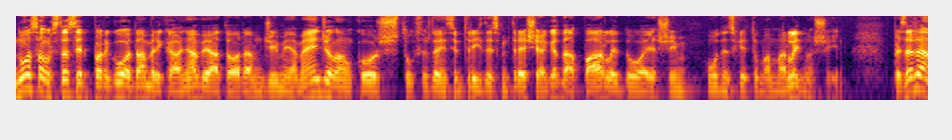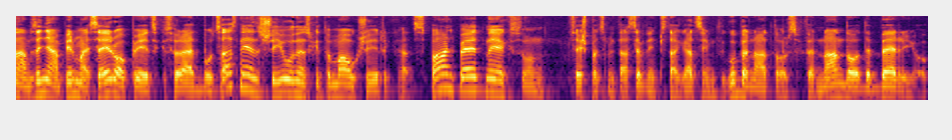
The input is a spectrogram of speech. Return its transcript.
Nosaukts tas ir par godu amerikāņu aviatoram Džimijam Angelam, kurš 1933. gadā pārlidoja šim ūdenskritumam ar lidmašīnu. Pēc dažādām ziņām, pirmais Eiropietis, kas varētu būt sasniedzis šī ūdenskrituma augšu, ir kāds spāņu pētnieks un 16. un 17. gadsimta gubernators Fernando de Berrio.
